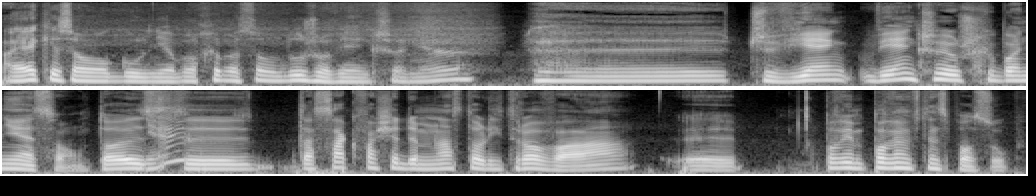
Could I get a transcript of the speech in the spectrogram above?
A jakie są ogólnie? Bo chyba są dużo większe, nie? Eee, czy wię, większe już chyba nie są. To jest y, ta sakwa 17-litrowa. Y, powiem, powiem w ten sposób.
